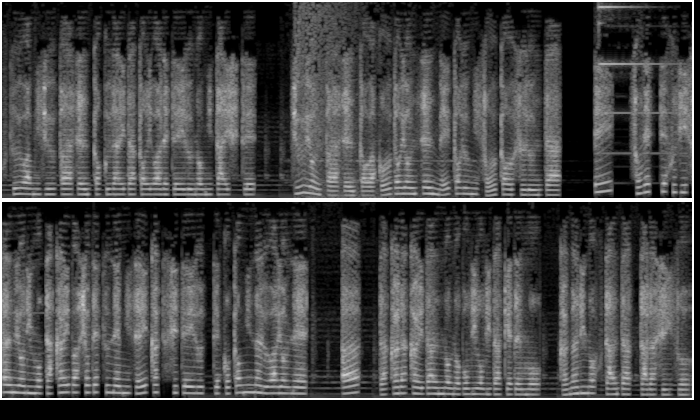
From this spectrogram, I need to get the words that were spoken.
普通は20%くらいだと言われているのに対して、14%は高度4000メートルに相当するんだ。ええー、それって富士山よりも高い場所で常に生活しているってことになるわよね。ああ、だから階段の上り下りだけでも、かなりの負担だったらしいぞ。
